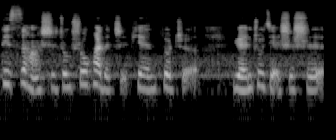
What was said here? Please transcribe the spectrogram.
第四行诗中说话的纸片，作者原著解释是：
